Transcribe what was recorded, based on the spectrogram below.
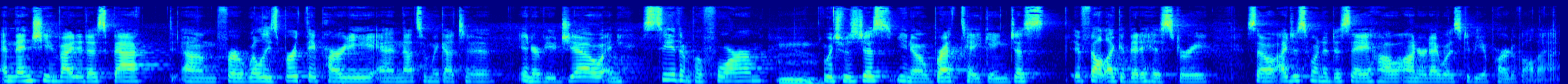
And then she invited us back um, for Willie's birthday party, and that's when we got to interview Joe and see them perform, mm. which was just you know breathtaking. Just it felt like a bit of history. So I just wanted to say how honored I was to be a part of all that.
